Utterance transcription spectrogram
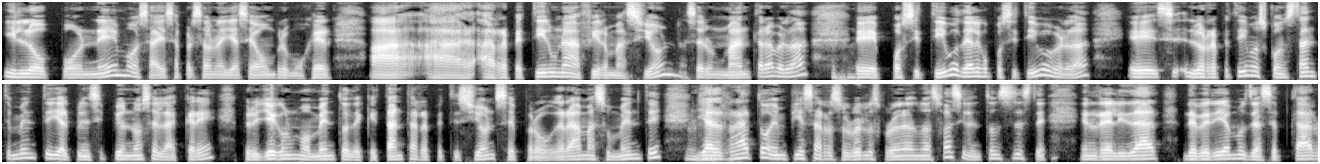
y lo ponemos a esa persona, ya sea hombre o mujer, a, a, repetir una afirmación, hacer un mantra, ¿verdad? Eh, positivo, de algo positivo, ¿verdad? Eh, lo repetimos constantemente y al principio no se la cree, pero llega un momento de que tanta repetición se programa su mente y al rato empieza a resolver los problemas más fácil. Entonces, este, en realidad deberíamos de aceptar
